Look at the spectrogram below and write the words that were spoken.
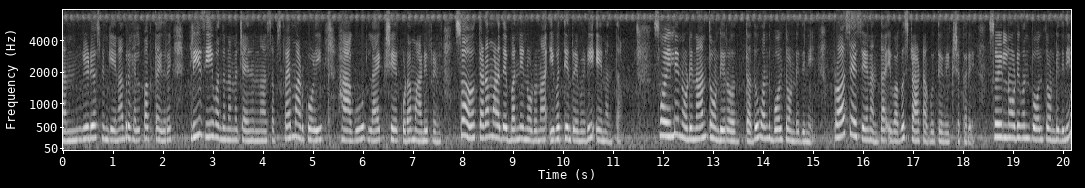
ನನ್ನ ವೀಡಿಯೋಸ್ ನಿಮಗೆ ಏನಾದರೂ ಹೆಲ್ಪ್ ಆಗ್ತಾ ಇದ್ದರೆ ಪ್ಲೀಸ್ ಈ ಒಂದು ನನ್ನ ಚಾನಲ್ನ ಸಬ್ಸ್ಕ್ರೈಬ್ ಮಾಡ್ಕೊಳ್ಳಿ. ಹಾಗೂ ಲೈಕ್ ಶೇರ್ ಕೂಡ ಮಾಡಿ ಫ್ರೆಂಡ್ಸ್ ಸೊ ತಡ ಮಾಡದೆ ಬನ್ನಿ ನೋಡೋಣ ಇವತ್ತಿನ ರೆಮಿಡಿ ಏನಂತ. ಸೊ ಇಲ್ಲಿ ನೋಡಿ ನಾನು ತೊಗೊಂಡಿರೋಂಥದ್ದು ಒಂದು ಬೋಲ್ ತೊಗೊಂಡಿದ್ದೀನಿ. ಪ್ರಾಸೆಸ್ ಏನಂತ ಇವಾಗ ಸ್ಟಾರ್ಟ್ ಆಗುತ್ತೆ ವೀಕ್ಷಕರೇ. ಸೊ ಇಲ್ಲಿ ನೋಡಿ ಒಂದು ಬೋಲ್ ತೊಗೊಂಡಿದ್ದೀನಿ.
